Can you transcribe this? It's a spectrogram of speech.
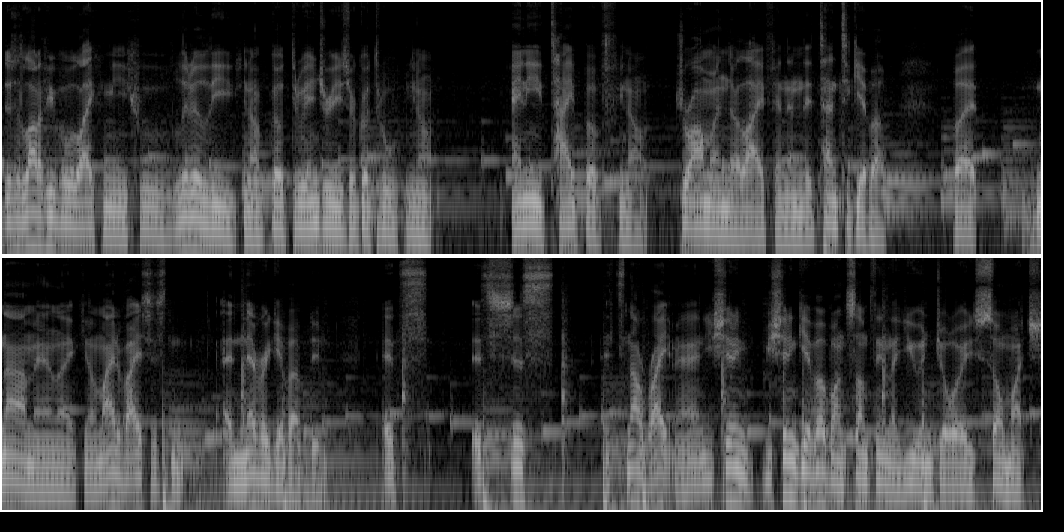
there's a lot of people like me who literally, you know, go through injuries or go through, you know, any type of, you know, drama in their life and then they tend to give up. But nah, man, like, you know, my advice is n- never give up, dude. It's it's just it's not right, man. You shouldn't you shouldn't give up on something that you enjoy so much,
